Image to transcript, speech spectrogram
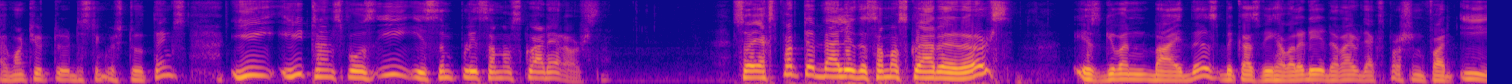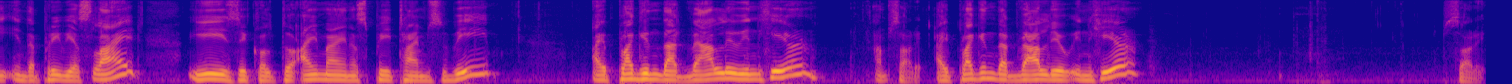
I want you to distinguish two things E, e transpose E is simply sum of squared errors. So expected value of the sum of square errors is given by this because we have already derived the expression for E in the previous slide. E is equal to I minus P times V. I plug in that value in here. I am sorry. I plug in that value in here. Sorry.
